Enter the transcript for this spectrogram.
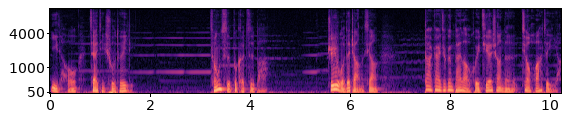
一头栽进书堆里，从此不可自拔。至于我的长相，大概就跟百老汇街上的叫花子一样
